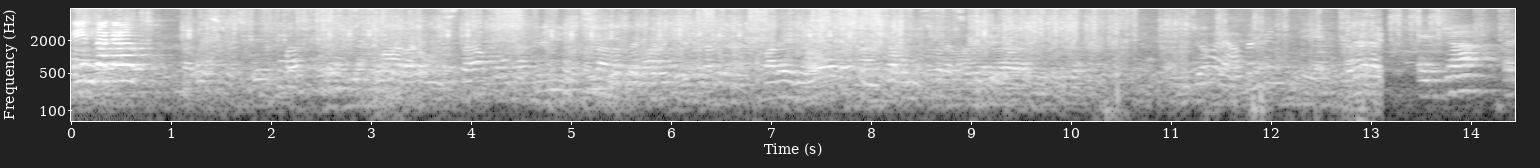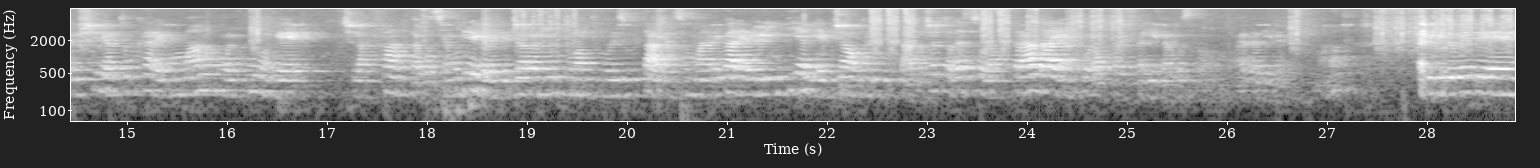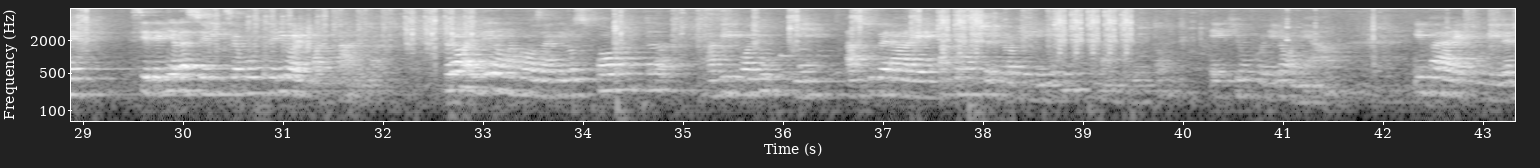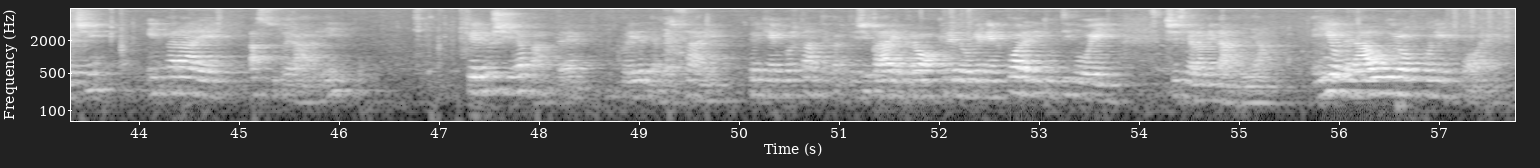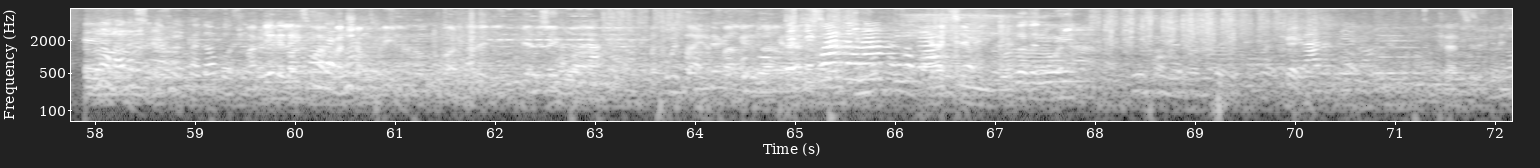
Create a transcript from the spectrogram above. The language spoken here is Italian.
Sindaca. Valerio capo è già riuscire a toccare con mano qualcuno che ce l'ha fatta, possiamo dire che avete già raggiunto un ottimo risultato, insomma arrivare alle Olimpiadi è già un risultato, certo adesso la strada salita, questo è da dire, no? quindi dovete, siete lì adesso inizia un'ulteriore battaglia, però è vera una cosa che lo sport abitua tutti a superare, a conoscere i propri limiti, innanzitutto, e chiunque di noi ne ha, imparare a conviverci, imparare a superarli per riuscire a battere quelli degli avversari, perché è importante partecipare, però credo che nel cuore di tutti voi ci sia la medaglia e io ve la auguro con il cuore. No, no, adesso sì, poi dopo se Ma viene lei qua, facciamo prima, no? Guarda, vedi, viene lei qua. Ma come fai a farlo? Perché guarda un attimo, grazie. Grazie mille. Guardate noi. Grazie. Grazie.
